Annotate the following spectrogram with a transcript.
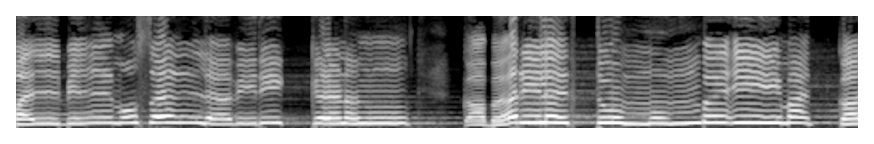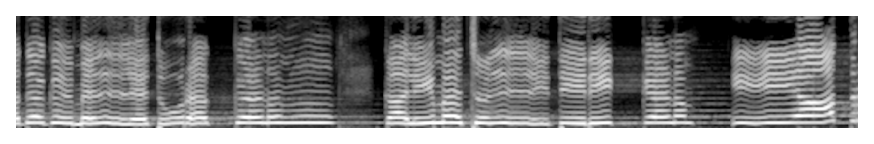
കൽബിൽ മുസല്ല വിരിക്കണം. കബറിലെത്തും മുമ്പ് ഈമാൻ കഥക് മെല്ലെ തുറക്കണം. കലിമ ചൊല്ലി തിരിക്കണം. ഈ യാത്ര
